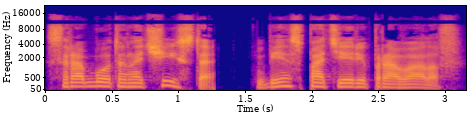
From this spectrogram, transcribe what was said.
Сработано чисто, без потери провалов.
